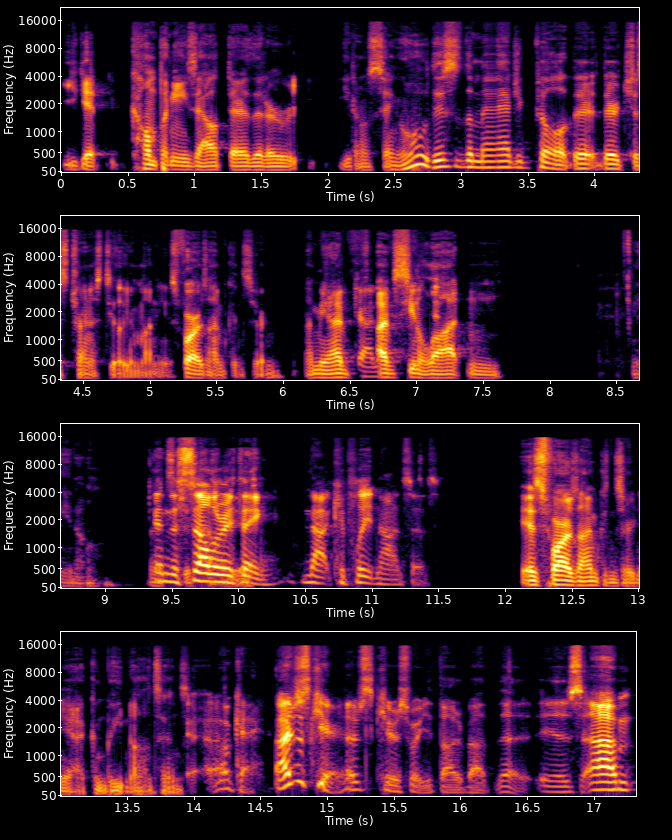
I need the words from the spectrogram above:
you get companies out there that are, you know, saying, "Oh, this is the magic pill." They're they're just trying to steal your money, as far as I'm concerned. I mean, I've I've seen a lot, and you know, And the that's just how celery thing, not complete nonsense. As far as I'm concerned, yeah, complete nonsense. Okay. I'm just curious. I'm just curious what you thought about that is. Um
